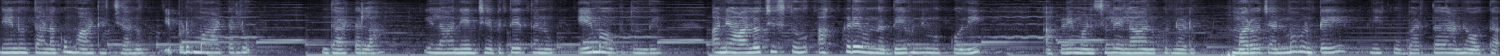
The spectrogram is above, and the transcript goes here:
నేను తనకు మాట ఇచ్చాను ఇప్పుడు మాటలు దాటలా? ఇలా నేను చెబితే తను ఏమవుతుంది? అని ఆలోచిస్తూ అక్కడే ఉన్న దేవుణ్ణి ముక్కొని అక్కడే మనసులో ఇలా అనుకున్నాడు. మరో జన్మ ఉంటే నీకు భర్త అని అవుతా.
